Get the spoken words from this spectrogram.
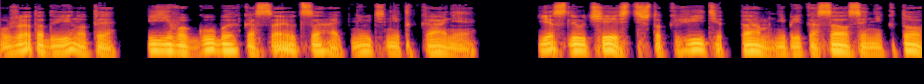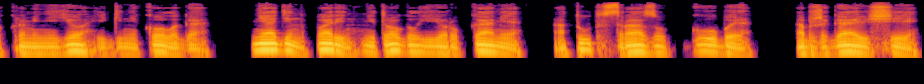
уже отодвинуты, и его губы касаются отнюдь не ткани. Если учесть, что к Вите там не прикасался никто, кроме нее и гинеколога, ни один парень не трогал ее руками, а тут сразу губы, обжигающие,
